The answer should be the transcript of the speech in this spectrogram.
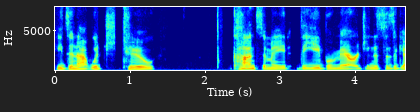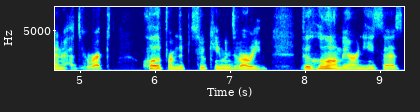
He did not wish to consummate the Yibum marriage. And this is again a direct quote from the Psukim and Dvarim. The Omer, and he says,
